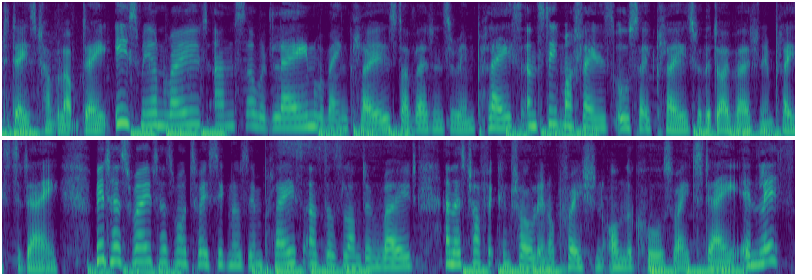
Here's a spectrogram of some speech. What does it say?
Today's travel update. Eastmeon Road and Selwood Lane remain closed. Diversions are in place, and Steepmarsh Lane is also closed with a diversion in place today. Midhurst Road has motorway signals in place, as does London Road, and there's traffic control in operation on the causeway today. In Liss,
